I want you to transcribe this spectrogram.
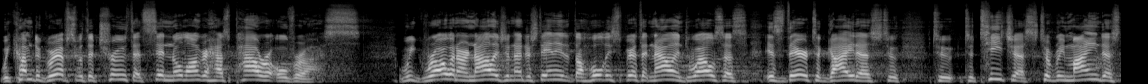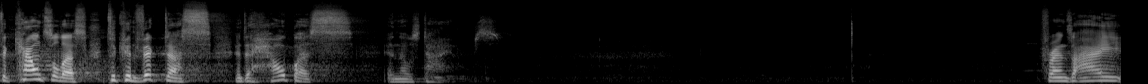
We come to grips with the truth that sin no longer has power over us. We grow in our knowledge and understanding that the Holy Spirit that now indwells us is there to guide us, to, to, to teach us, to remind us, to counsel us, to convict us, and to help us in those times. Friends, I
